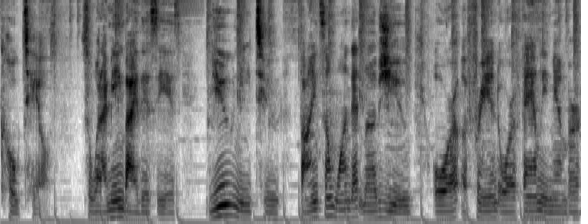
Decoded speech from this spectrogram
coattails. So, what I mean by this is you need to find someone that loves you, or a friend, or a family member,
